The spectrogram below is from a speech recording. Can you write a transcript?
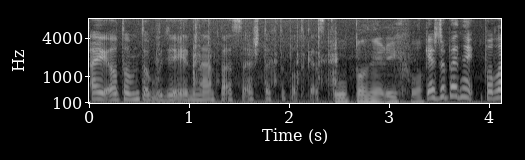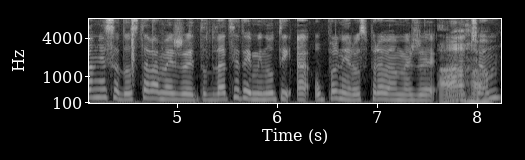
Aj o tomto bude jedna pasáž tohto podcastu. Úplne rýchlo. Každopádne, podľa mňa sa dostávame, že do 20. minúty a úplne rozprávame, že o ničom.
